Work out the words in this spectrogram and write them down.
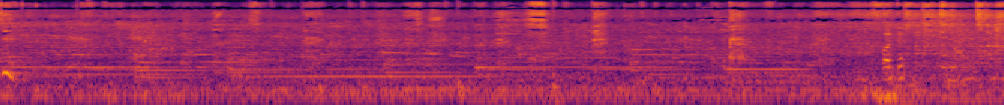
是。我就是。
